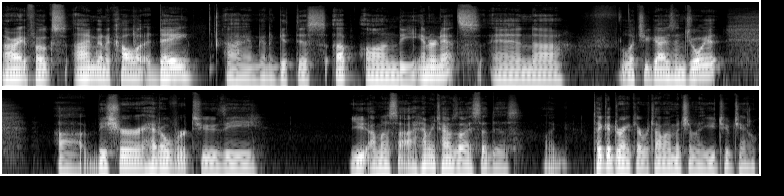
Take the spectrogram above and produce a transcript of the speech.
All right, folks, I'm going to call it a day. I'm going to get this up on the internets and uh, let you guys enjoy it. Uh, be sure head over to the. You, I'm gonna say how many times have I said this? Like, take a drink every time I mention my YouTube channel.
